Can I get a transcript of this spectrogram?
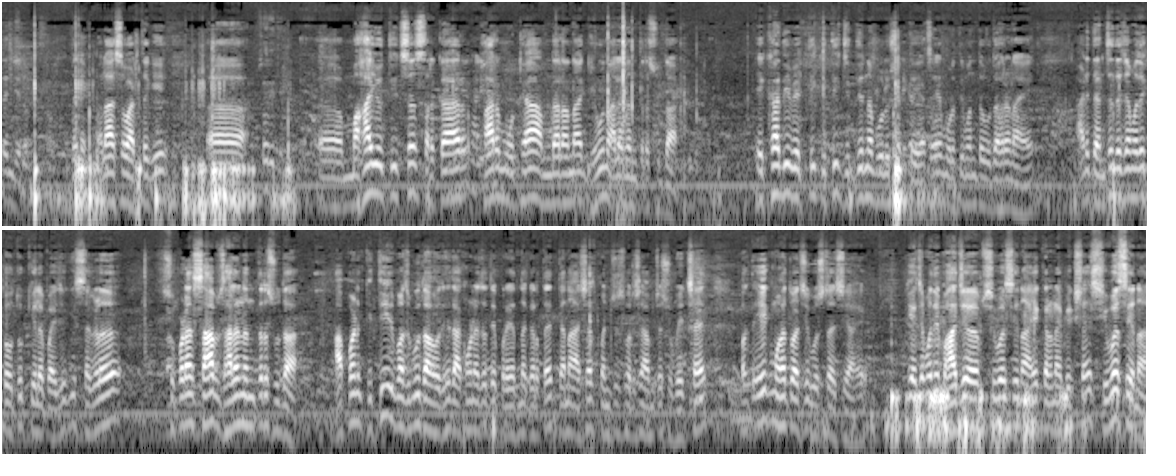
संजय राऊत. नाही मला असं वाटतं की महायुतीचं सरकार फार मोठ्या आमदारांना घेऊन आल्यानंतर सुद्धा एखादी व्यक्ती किती जिद्दीनं बोलू शकते याचं हे मूर्तिमंत उदाहरण आहे. आणि त्यांचं त्याच्यामध्ये कौतुक केलं पाहिजे की सगळं सुपडा साफ झाल्यानंतर सुद्धा आपण किती मजबूत आहोत हे दाखवण्याचा ते प्रयत्न करत आहेत त्यांना अशाच पंचवीस वर्ष आमच्या शुभेच्छा आहेत. फक्त एक महत्त्वाची गोष्ट अशी आहे की याच्यामध्ये भाजप शिवसेना हे करण्यापेक्षा शिवसेना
